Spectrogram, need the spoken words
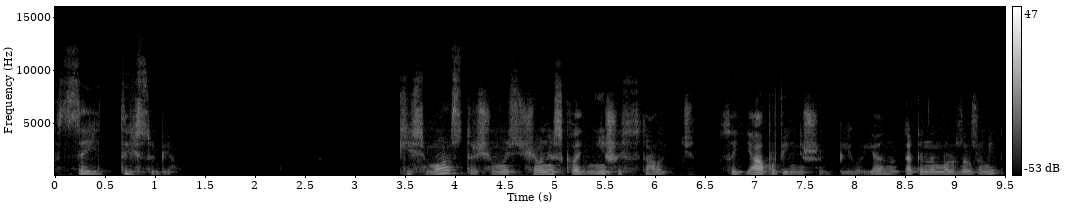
Все, йди собі. Якісь монстри чомусь, що вони складніші стали. Чи Це я повільніше бігаю. Я так і не можу зрозуміти.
